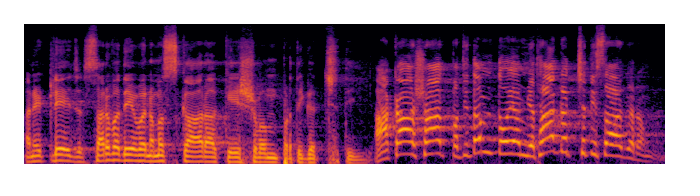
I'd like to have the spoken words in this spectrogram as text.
અને એટલે જ સર્વદેવ નમસ્કાર કેશવમ પ્રતિગચ્છતિ. આકાશાત પતિતમ તોયમ યથા ગચ્છતિ સાગરમ.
